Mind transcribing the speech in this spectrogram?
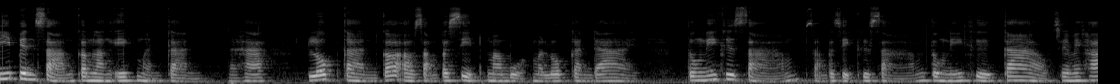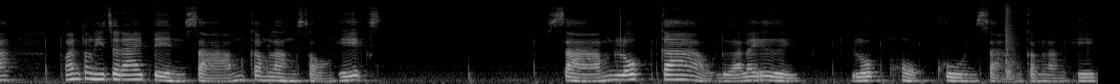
นี้เป็น 3กำลัง x เหมือนกันนะคะ ลบกันก็เอาสัมประสิทธิ์มาบวกมาลบกันได้ ตรงนี้คือ 3 สัมประสิทธิ์คือ 3 ตรงนี้คือ 9 ใช่ไหมคะ เพราะฉะนั้นตรงนี้จะได้เป็น 3กำลัง 2x 3ลบ9เหลืออะไรเอ่ยลบ6คูณ3กำลัง x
